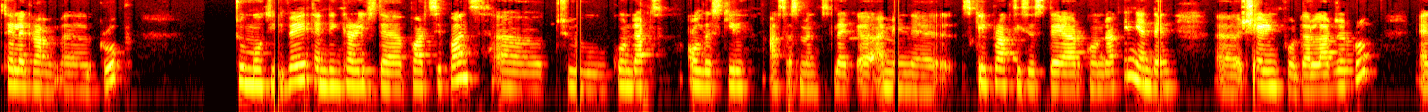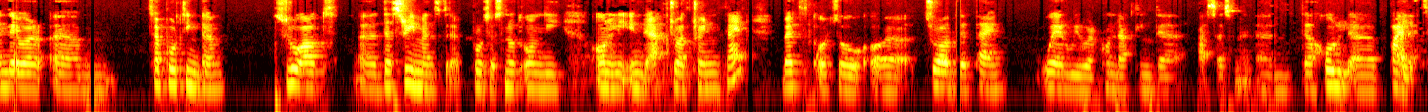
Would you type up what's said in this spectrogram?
Telegram group to motivate and encourage the participants uh, to conduct all the skill assessments, like uh, I mean, uh, skill practices they are conducting and then uh, sharing for the larger group. And they were um, supporting them throughout uh, the three months process, not only only in the actual training time, but also uh, throughout the time where we were conducting the assessment and the whole pilot.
